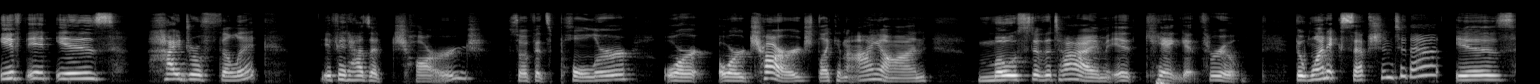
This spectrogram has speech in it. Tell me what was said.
If it is hydrophilic, if it has a charge, so if it's polar or, or charged like an ion, most of the time it can't get through. The one exception to that is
